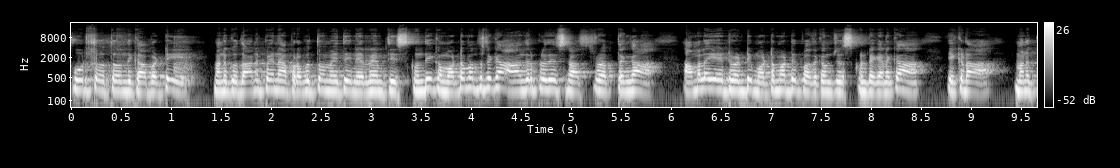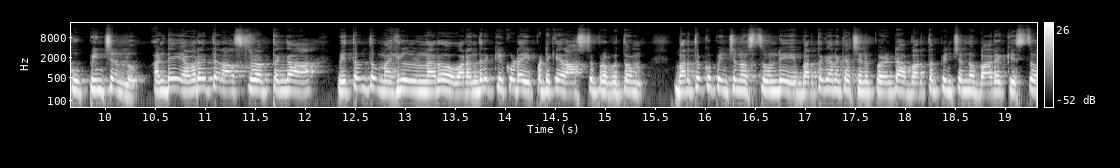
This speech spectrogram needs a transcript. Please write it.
పూర్తవుతోంది కాబట్టి మనకు దానిపైన ప్రభుత్వం అయితే నిర్ణయం తీసుకుంది. ఇక మొట్టమొదటిగా ఆంధ్రప్రదేశ్ రాష్ట్ర వ్యాప్తంగా అమలయ్యేటువంటి మొట్టమొదటి పథకం చూసుకుంటే కనుక ఇక్కడ మనకు పింఛన్లు. అంటే ఎవరైతే రాష్ట్ర వ్యాప్తంగా వితంతు మహిళలు ఉన్నారో వారందరికీ కూడా ఇప్పటికే రాష్ట్ర ప్రభుత్వం భర్తకు పింఛన్ వస్తుండి భర్త కనుక చనిపోయి ఉంటే ఆ భర్త పింఛన్ను భార్యకి ఇస్తూ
